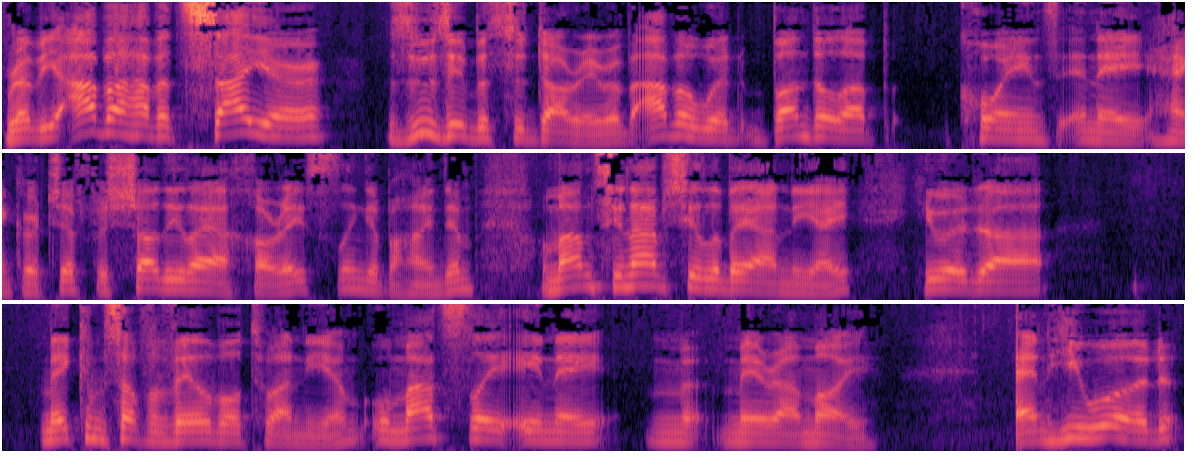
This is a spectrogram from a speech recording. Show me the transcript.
Rabbi Abba havatzayer zuzi b'sudari. Rabbi Abba would bundle up coins in a handkerchief, v'shadi le'achare, sling it behind him. Umam sinab He would uh, make himself available to aniyim. Umatzle ene meramoi. And he would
